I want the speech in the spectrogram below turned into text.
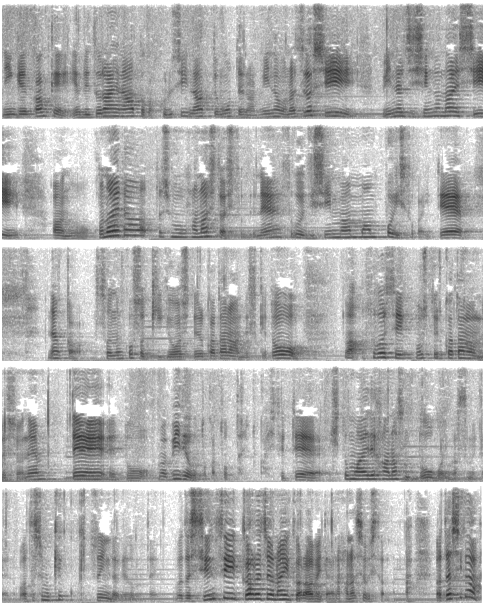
人間関係やりづらいなとか苦しいなって思ってるのはみんな同じだしみんな自信がないしあのこの間私も話した人でねすごい自信満々っぽい人がいてなんかそれこそ起業してる方なんですけど、まあ、すごい成功してる方なんですよね。で、えっとまあ、ビデオとか撮ったり。してて人前で話すのどう思いますみたいな。私も結構きついんだけどみたいな。私先生キャラじゃないからみたいな話をしたの。あ私が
